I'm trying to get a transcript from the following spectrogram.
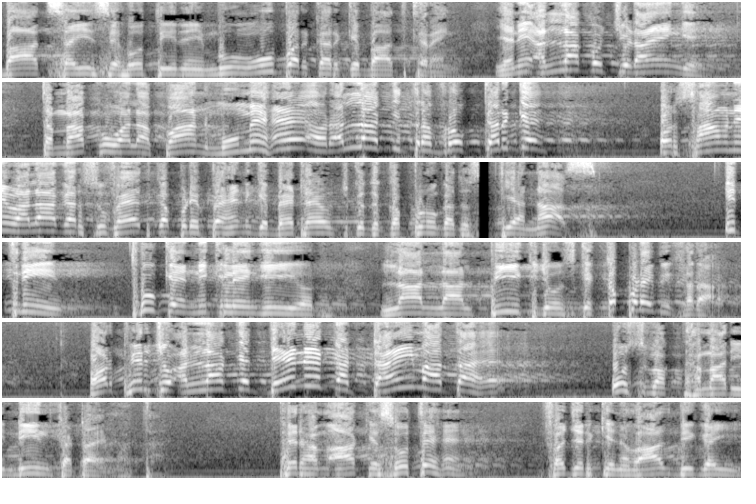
بات صحیح سے ہوتی نہیں، منہ اوپر کر کے بات کریں گے۔ یعنی اللہ کو چڑھائیں گے۔ تمباکو والا پان منہ میں ہے اور اللہ کی طرف روک کر کے اور سامنے والا اگر سفید کپڑے پہن کے بیٹھا ہے، اس کے تو کپڑوں کا تو ستیا ناس۔ اتنی تھوکے نکلیں گی اور لال لال پیک جو اس کے کپڑے بھی خراب۔ اور پھر جو اللہ کے دینے کا ٹائم آتا ہے، اس وقت ہماری نیند کا ٹائم ہوتا ہے۔ پھر ہم آ کے سوتے ہیں، فجر کی نماز بھی گئی،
